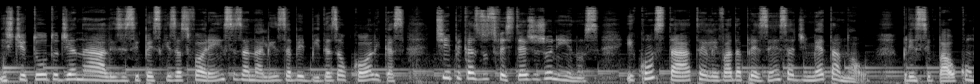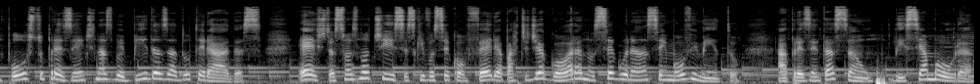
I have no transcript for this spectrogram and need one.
Instituto de Análises e Pesquisas Forenses analisa bebidas alcoólicas típicas dos festejos juninos e constata elevada presença de metanol, principal composto presente nas bebidas adulteradas. Estas são as notícias que você confere a partir de agora no Segurança em Movimento. Apresentação: Lícia Moura.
